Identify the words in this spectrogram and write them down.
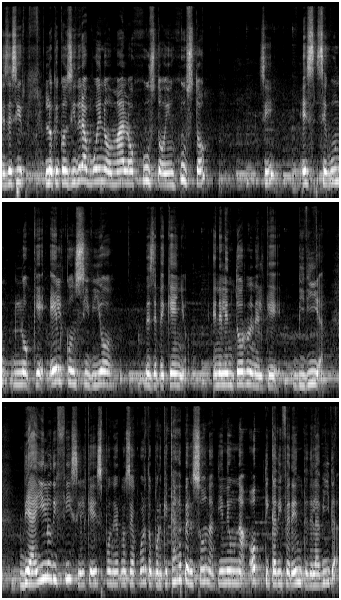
Es decir, lo que considera bueno o malo, justo o injusto, ¿sí? Es según lo que él concibió desde pequeño, en el entorno en el que vivía. De ahí lo difícil que es ponernos de acuerdo, porque cada persona tiene una óptica diferente de la vida,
